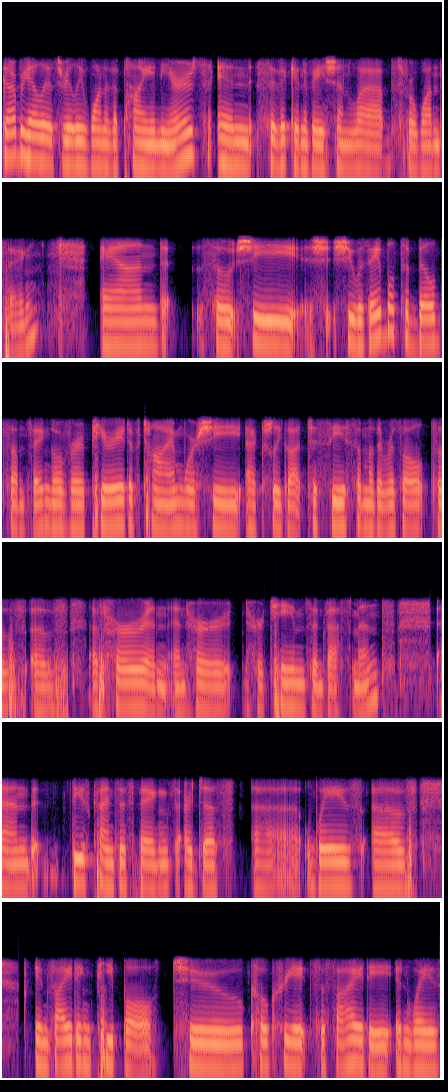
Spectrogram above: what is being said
Gabriella is really one of the pioneers in civic innovation labs, for one thing. And so she, she she was able to build something over a period of time where she actually got to see some of the results of of, of her and, and her her team's investments and these kinds of things are just uh, ways of inviting people to co create society in ways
